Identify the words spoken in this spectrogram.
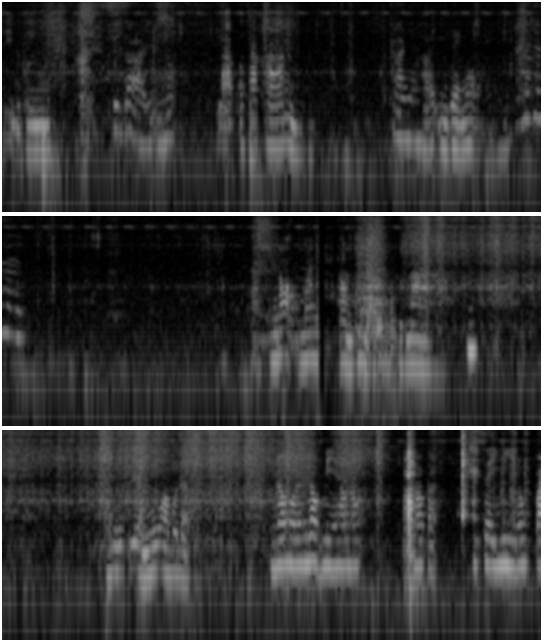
สิ่งคือเสียดายดีเนาะลาบเอาซาคาหนึ่งทานยังขายอีแดงเนาะขายข้างนอกมันตอนที่คุณมาอันนี้เรื่องงัวบ่ได้พี่น้องพ่อแม่พี่น้องมีเฮาเนาะเฮาก็ สิใส่หมีลงไป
